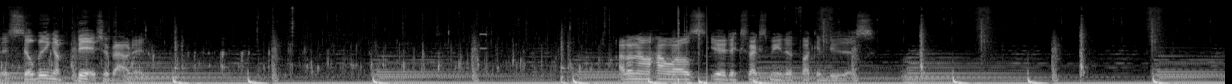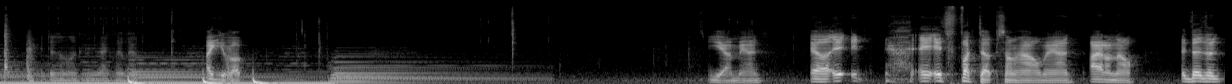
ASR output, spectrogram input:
It's still being a bitch about it. I don't know how else it expects me to fucking do this. It doesn't look exactly like... I give up. Yeah, man. Uh, it, it it's fucked up somehow, man. I don't know. The,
